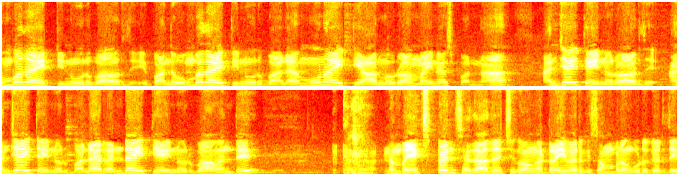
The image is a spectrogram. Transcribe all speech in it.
ஒம்பதாயிரத்தி நூறுரூபா வருது. இப்போ அந்த ஒம்பதாயிரத்தி நூறுரூபாவில் மூணாயிரத்தி அறநூறுரூவா மைனஸ் பண்ணால் அஞ்சாயிரத்தி ஐநூறுரூவா வருது. அஞ்சாயிரத்தி ஐநூறுரூபாவில் ரெண்டாயிரத்தி ஐநூறுரூபா வந்து நம்ம எக்ஸ்பென்ஸ் ஏதாவது வச்சுக்கோங்க. டிரைவருக்கு சம்பளம் கொடுக்கறது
